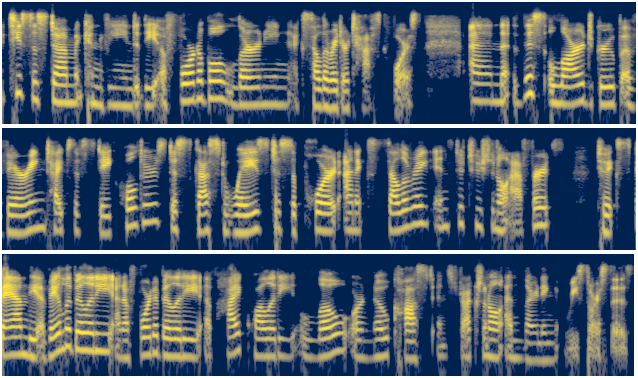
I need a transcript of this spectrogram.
UT system convened the Affordable Learning Accelerator Task Force. And this large group of varying types of stakeholders discussed ways to support and accelerate institutional efforts to expand the availability and affordability of high quality, low or no cost instructional and learning resources.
